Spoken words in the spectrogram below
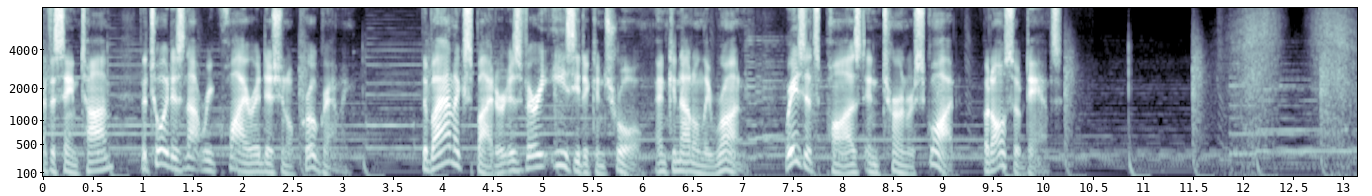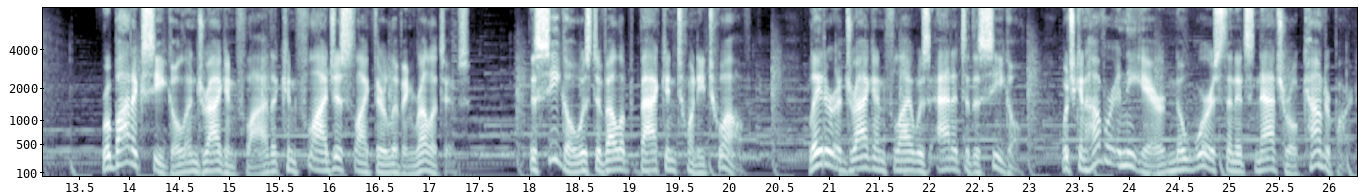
At the same time, the toy does not require additional programming. The Bionic Spider is very easy to control and can not only run, raise its paws and turn or squat, but also dance. Robotic seagull and dragonfly that can fly just like their living relatives. The seagull was developed back in 2012. Later, a dragonfly was added to the seagull, which can hover in the air no worse than its natural counterpart.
